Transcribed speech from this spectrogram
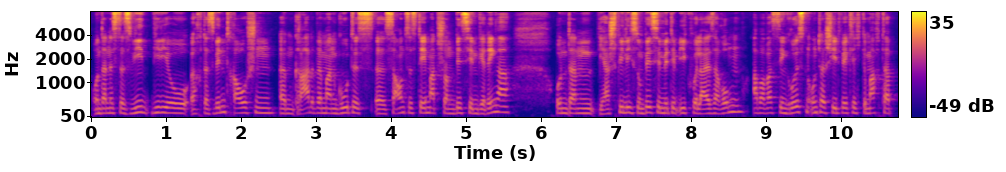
Und dann ist das Video, ach, das Windrauschen, ähm, gerade wenn man ein gutes äh, Soundsystem hat, schon ein bisschen geringer. Und dann ja, spiele ich so ein bisschen mit dem Equalizer rum. Aber was den größten Unterschied wirklich gemacht hat,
